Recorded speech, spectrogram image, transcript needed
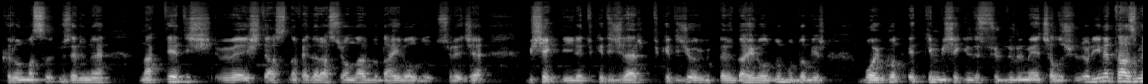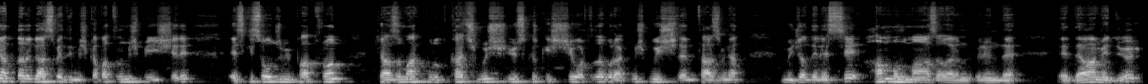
kırılması üzerine nakliyat iş ve işte aslında federasyonlar da dahil olduğu sürece bir şekliyle tüketiciler, tüketici örgütleri dahil olduğu burada bir boykot etkin bir şekilde sürdürülmeye çalışılıyor. Yine tazminatları gasp edilmiş, kapatılmış bir iş yeri. Eski solcu bir patron Kazım Akbulut kaçmış, 140 işçiyi ortada bırakmış. Bu işçilerin tazminat mücadelesi Hammel mağazalarının önünde e, devam ediyor.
